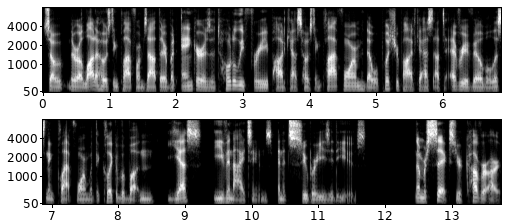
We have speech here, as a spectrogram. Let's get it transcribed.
So there are a lot of hosting platforms out there, but Anchor is a totally free podcast hosting platform that will push your podcast out to every available listening platform with the click of a button. Yes, even iTunes, and it's super easy to use. Number six, your cover art.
